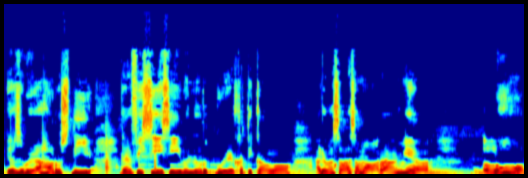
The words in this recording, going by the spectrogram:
itu sebenarnya harus direvisi sih menurut gue ketika lo ada masalah sama orang ya lu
